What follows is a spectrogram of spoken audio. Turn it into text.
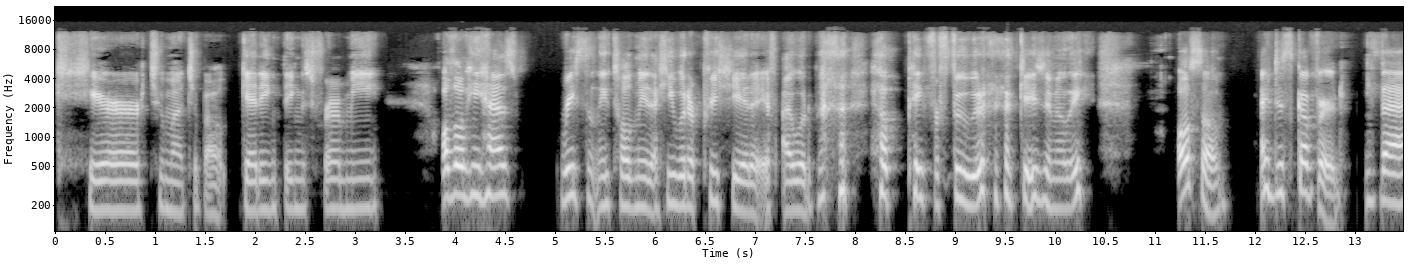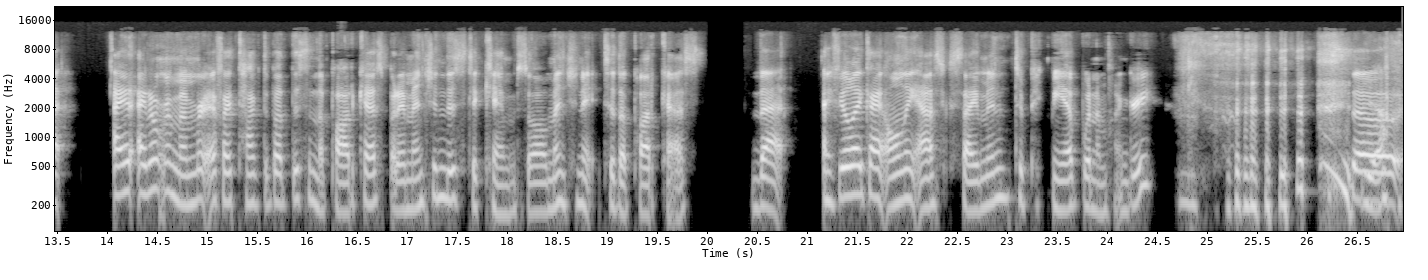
care too much about getting things from me. Although he has recently told me that he would appreciate it if I would help pay for food occasionally. Also, I discovered that I, I don't remember if I talked about this in the podcast, but I mentioned this to Kim, so I'll mention it to the podcast that I feel like I only ask Simon to pick me up when I'm hungry. so yeah.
